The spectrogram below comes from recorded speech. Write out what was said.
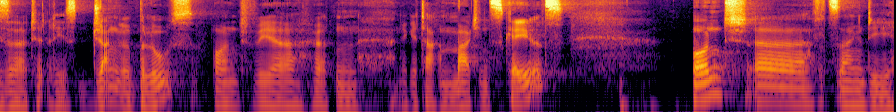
Dieser Titel hieß Jungle Blues und wir hörten eine Gitarre Martin Scales und äh, sozusagen die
